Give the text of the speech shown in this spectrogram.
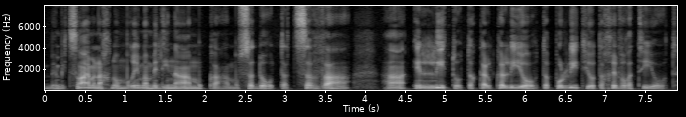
במצרים אנחנו אומרים המדינה העמוקה, המוסדות, הצבא, האליטות, הכלכליות, הפוליטיות, החברתיות.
